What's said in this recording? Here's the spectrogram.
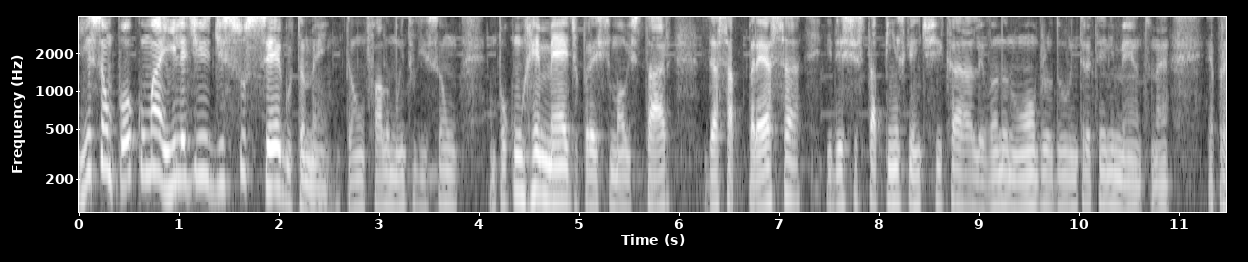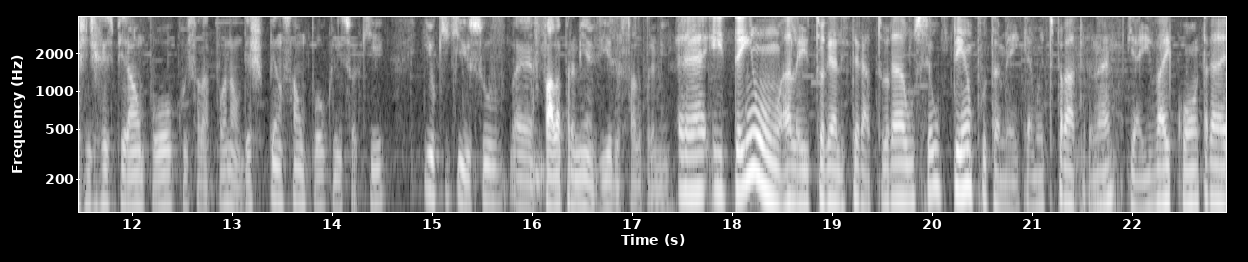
E isso é um pouco uma ilha de, de sossego também. Então, falo muito que isso é um, um pouco um remédio para esse mal-estar dessa pressa e desses tapinhas que a gente fica levando no ombro do entretenimento, né? É para a gente respirar um pouco e falar: pô, não, deixa eu pensar um pouco nisso aqui e o que, que isso é, fala para minha vida, fala para mim. É, e tem um, a leitura e a literatura o seu tempo também, que é muito próprio, né? Que aí vai contra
